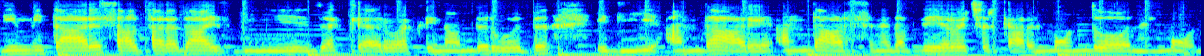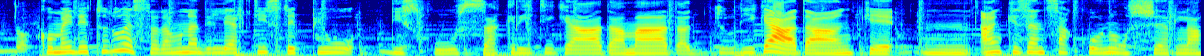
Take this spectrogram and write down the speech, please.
di imitare Sal Paradise di Jack Kerouac in On the Road e di andare, andarsene davvero e cercare il mondo nel mondo. Come hai detto tu è stata una delle artiste più discussa, criticata, amata, giudicata anche, mh, anche senza conoscerla.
